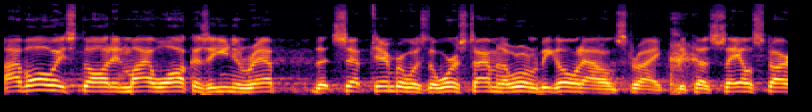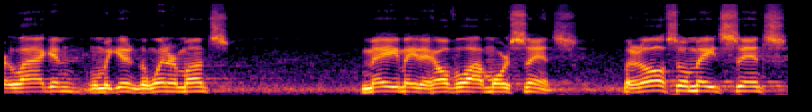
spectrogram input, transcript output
I've always thought in my walk as a union rep that September was the worst time in the world to be going out on strike because sales start lagging when we get into the winter months. May made a hell of a lot more sense. But it also made sense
